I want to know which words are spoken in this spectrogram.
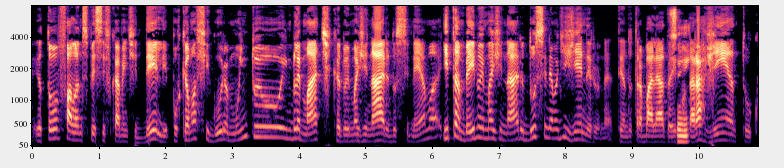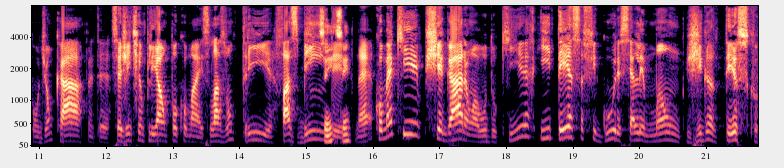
Eu estou falando especificamente dele porque é uma figura muito emblemática do imaginário do cinema e também no imaginário do cinema de gênero, né? Tendo trabalhado aí sim. com Dar Argento, com John Carpenter. Se a gente ampliar um pouco mais, Lars von Trier, Fassbinder, sim, sim. né? Como é que chegaram ao Udo Kier e ter essa figura, esse alemão gigantesco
